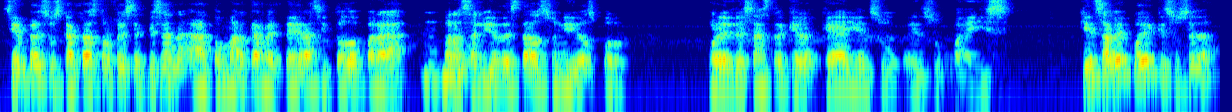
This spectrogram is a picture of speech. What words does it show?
Siempre en sus catástrofes empiezan a tomar carreteras y todo para, para salir de Estados Unidos por, por el desastre que, que, hay en su, en su país. ¿Quién sabe? Puede que suceda,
